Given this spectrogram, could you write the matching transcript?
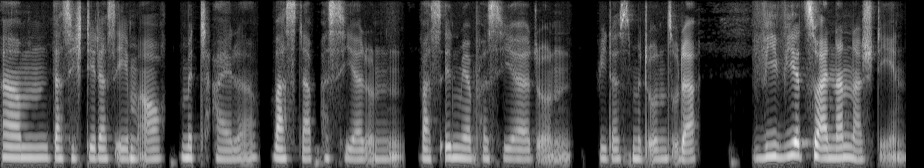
ähm, dass ich dir das eben auch mitteile, was da passiert und was in mir passiert und wie das mit uns oder wie wir zueinander stehen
